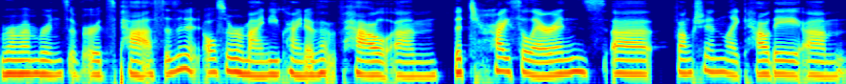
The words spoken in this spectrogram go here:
remembrance of Earth's past, doesn't it also remind you kind of how um, the Trisolarans uh, function, like how they um,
